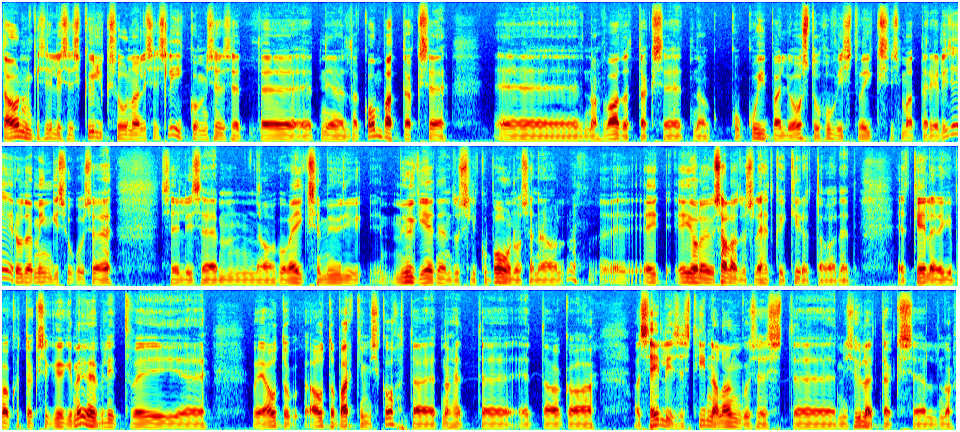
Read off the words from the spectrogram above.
ta ongi sellises külgsuunalises liikumises, et, et nii-öelda kombatakse, noh, vaadatakse, et nagu kui palju ostuhuvist võiks siis materialiseeruda mingisuguse sellise nagu väikse müügi, müügiedendusliku boonuse näol, noh, ei, ei ole ju saladus, lehed kõik kirjutavad, et et kellelegi pakutakse köögimööblit või või auto, auto parkimiskohta, et noh, et, et aga sellisest hinnalangusest, mis ületaks seal noh,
